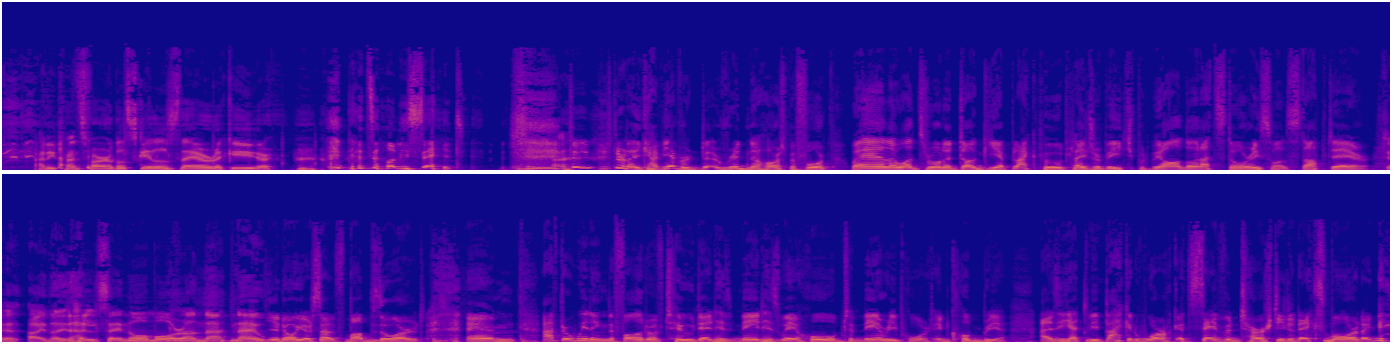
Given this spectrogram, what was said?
Any transferable skills there, Ricky? Or That's all he said. They're- like, have you ever d- ridden a horse before? Well, I once rode a donkey at Blackpool Pleasure Beach, but we all know that story, so I'll stop there. Just- I, I'll say no more on that now. You know yourself, mom's the word. Um, after winning, the father of two then has made his way home to Maryport in Cumbria, as he had to be back at work at 7.30 the next morning.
